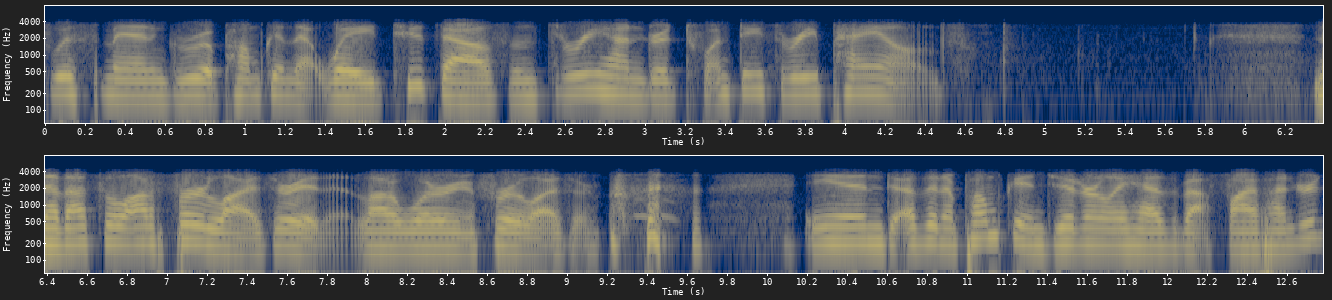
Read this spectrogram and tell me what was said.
Swiss man grew a pumpkin that weighed 2,323 pounds. Now, that's a lot of fertilizer in it, a lot of water and fertilizer. and uh, then a pumpkin generally has about 500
